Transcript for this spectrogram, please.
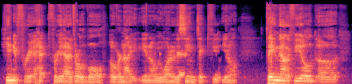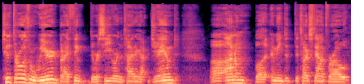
he didn't forget, forget how to throw the ball overnight. You know, we wanted to see him take the field. You know, take him down the field. Uh, two throws were weird, but I think the receiver and the tight end got jammed uh, on him. But I mean, the, the, touchdown throw.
